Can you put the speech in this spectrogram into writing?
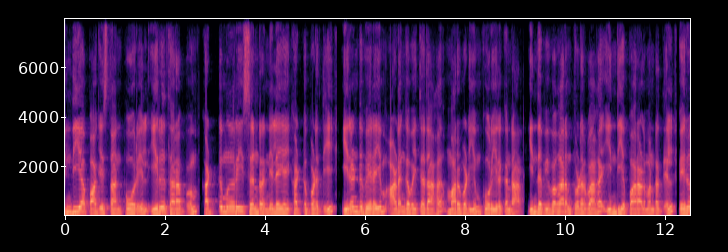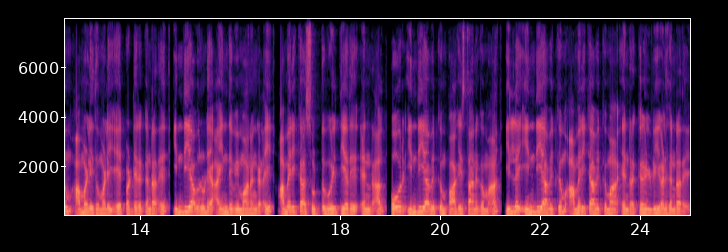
இந்தியா பாகிஸ்தான் போரில் இரு தரப்பும் கட்டுமீறி சென்ற நிலையை கட்டுப்படுத்தி இரண்டு பேரையும் அடங்க வைத்ததாக மறுபடியும் கூறியிருக்கின்றார். இந்த விவகாரம் தொடர்பாக இந்திய பாராளுமன்றத்தில் பெரும் அமளி துமளி ஏற்பட்டிருக்கின்றது. இந்தியாவினுடைய ஐந்து விமானங்களை அமெரிக்கா சுட்டு வீழ்த்தியது என்றால் போர் இந்தியாவிற்கும் பாகிஸ்தானுக்குமா? இல்லை இந்தியாவிற்கும் அமெரிக்காவிற்குமா? என்ற கேள்வி எழுகின்றது.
